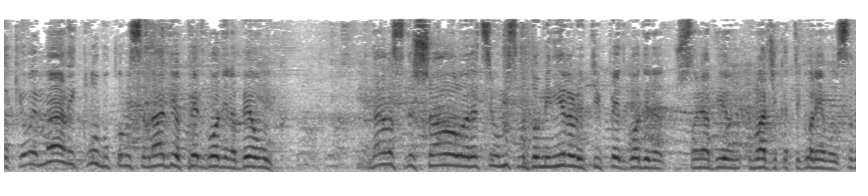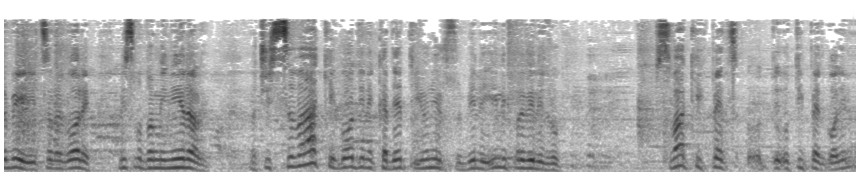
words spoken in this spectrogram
čak i ovaj mali klub u kome sam radio pet godina, Beo Vuk, nama se dešavalo, recimo, mi smo dominirali u tih pet godina, što sam ja bio u mlađim kategorijama u Srbiji i Crnoj Gori, mi smo dominirali. Znači, svake godine kadeti junior su bili ili prvi ili drugi. Svakih pet, od, tih pet godina.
